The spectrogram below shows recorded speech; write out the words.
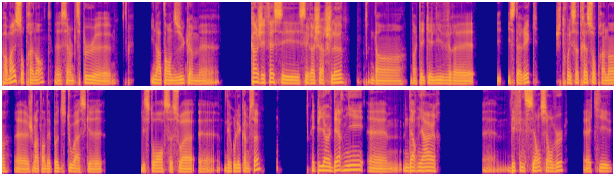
pas- mal surprenante. Euh, c'est un petit peu inattendu comme, quand j'ai fait ces, recherches-là dans, dans quelques livres hi- historiques, j'ai trouvé ça très surprenant. Je m'attendais pas du tout à ce que l'histoire se soit déroulée comme ça. Et puis il y a un dernier, euh, une dernière euh, définition, si on veut, euh, qui est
